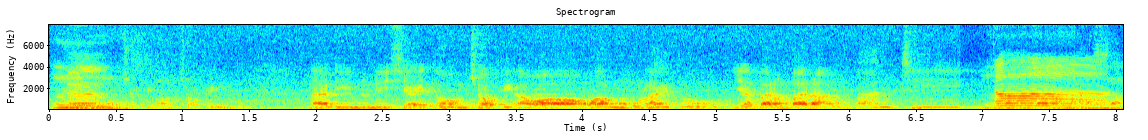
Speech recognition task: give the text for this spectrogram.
Hmm. home shopping home shopping nah di Indonesia itu home shopping awal-awal mulai tuh ya barang-barang panci Ah. masak,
